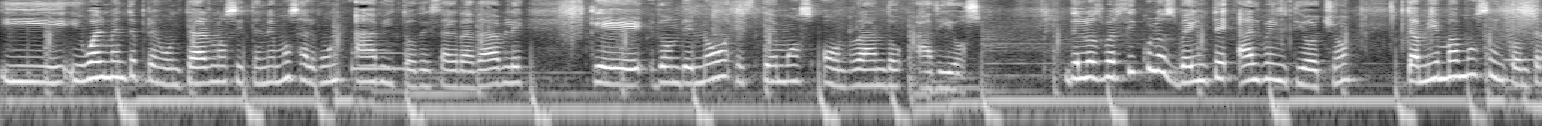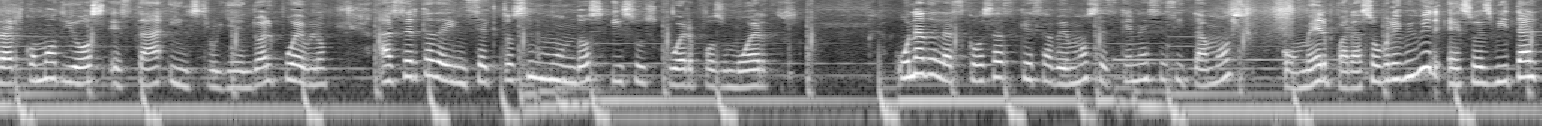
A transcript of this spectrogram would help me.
y igualmente preguntarnos si tenemos algún hábito desagradable que donde no estemos honrando a Dios. De los versículos 20 al 28 también vamos a encontrar cómo Dios está instruyendo al pueblo acerca de insectos inmundos y sus cuerpos muertos. Una de las cosas que sabemos es que necesitamos comer para sobrevivir, eso es vital,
